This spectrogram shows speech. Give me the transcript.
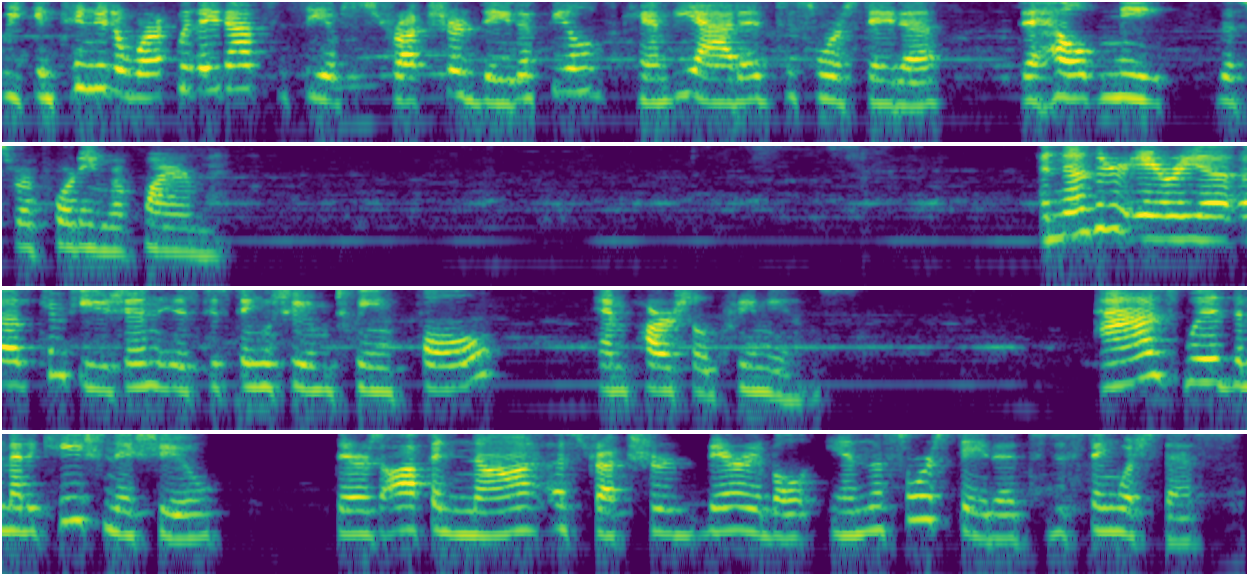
We continue to work with ADAPs to see if structured data fields can be added to source data to help meet this reporting requirement. Another area of confusion is distinguishing between full and partial premiums. As with the medication issue, there's often not a structured variable in the source data to distinguish this.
